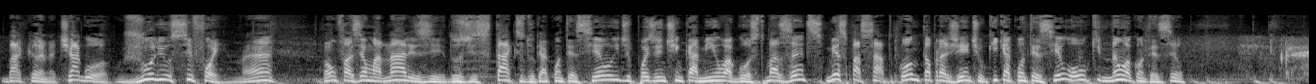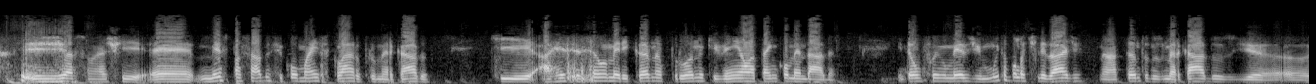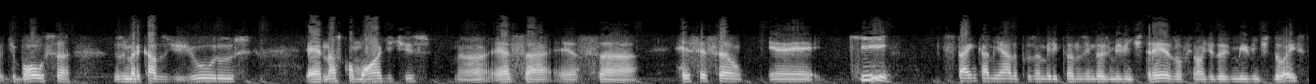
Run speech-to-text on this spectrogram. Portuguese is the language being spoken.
Bacana. Tiago, julho se foi, né? Vamos fazer uma análise dos destaques do que aconteceu e depois a gente encaminha o agosto. Mas antes, mês passado, conta pra gente o que, que aconteceu ou o que não aconteceu. Gerson, acho que é, mês passado ficou mais claro para o mercado que a recessão americana para o ano que vem ela está encomendada. Então foi um mês de muita volatilidade, né, tanto nos mercados de, uh, de, bolsa, nos mercados de juros, é, nas commodities. Né, essa, essa recessão é, que está encaminhada para os americanos em 2023 ou final de 2022,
